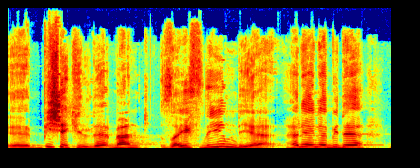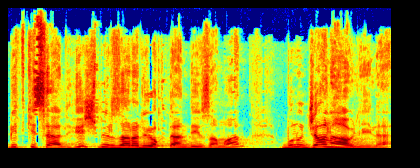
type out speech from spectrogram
e, bir şekilde ben zayıflayayım diye hele hele bir de bitkisel hiçbir zararı yok dendiği zaman bunu can havliyle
